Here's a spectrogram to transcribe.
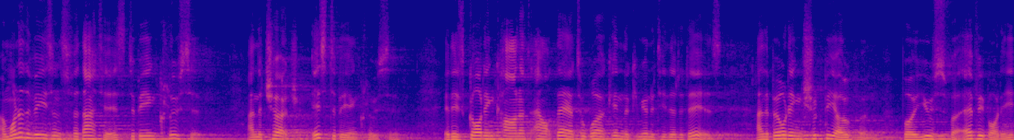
And one of the reasons for that is to be inclusive. And the church is to be inclusive. It is God incarnate out there to work in the community that it is. And the building should be open for use for everybody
